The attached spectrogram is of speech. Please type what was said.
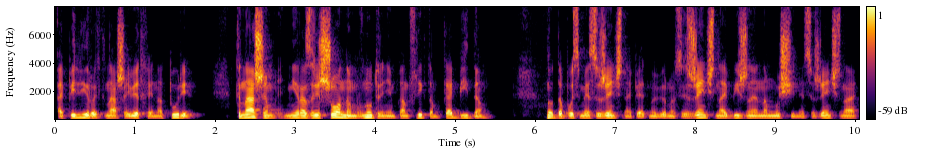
апеллировать к нашей ветхой натуре, к нашим неразрешенным внутренним конфликтам, к обидам, ну, допустим, если женщина, опять, ну, вернусь, если женщина обиженная на мужчину, если женщина,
